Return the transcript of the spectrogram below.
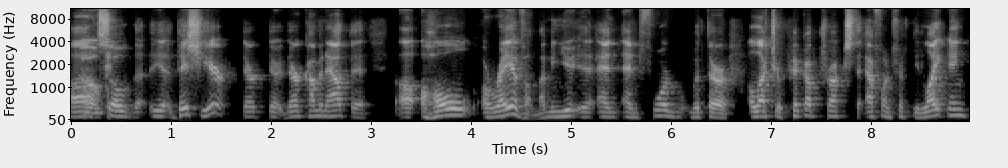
uh, oh, okay. So the, yeah, this year they're, they're, they're coming out the uh, a whole array of them. I mean, you and and Ford with their electric pickup trucks, the F one fifty Lightning,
